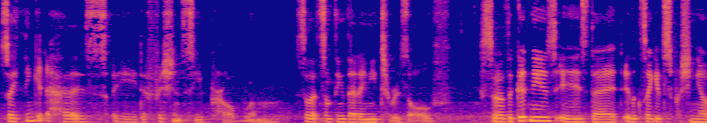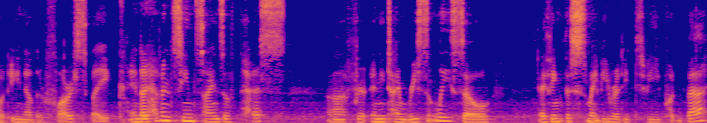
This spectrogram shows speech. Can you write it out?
So I think it has a deficiency problem. So that's something that I need to resolve. So the good news is that it looks like it's pushing out another flower spike and I haven't seen signs of pests uh, for any time recently so I think this might be ready to be put back.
